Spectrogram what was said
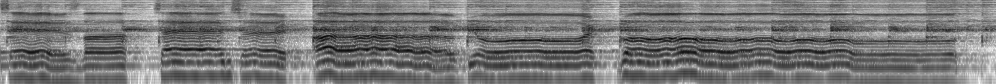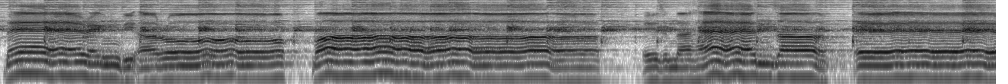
this is the censer of pure gold bearing the aroma is in the hands of Aaron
